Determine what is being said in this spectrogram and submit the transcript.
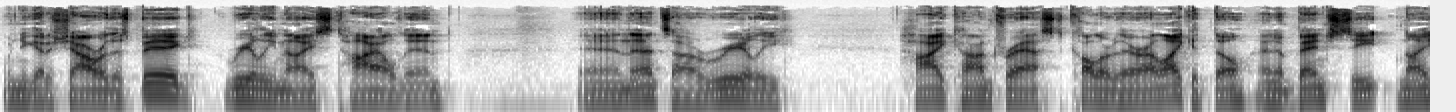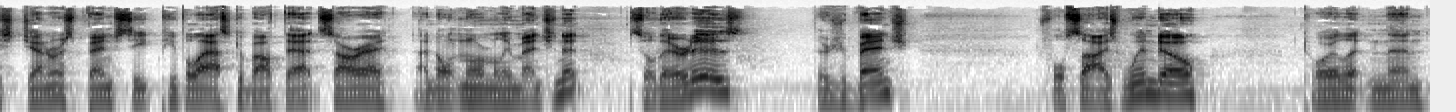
when you got a shower this big. Really nice, tiled in. And that's a really high contrast color there. I like it though. And a bench seat, nice, generous bench seat. People ask about that. Sorry, I, I don't normally mention it. So there it is. There's your bench, full size window, toilet, and then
